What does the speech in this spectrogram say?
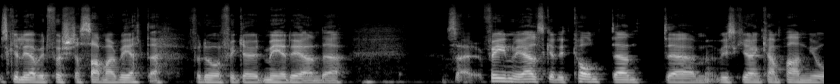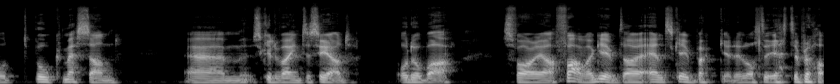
skulle göra mitt första samarbete. För då fick jag ett meddelande. Så här, Finn, vi älskar ditt content. Ehm, vi ska göra en kampanj åt Bokmässan. Um, skulle vara intresserad. Och då bara svarade jag, fan vad grymt, ja, jag älskar ju böcker, det låter jättebra.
